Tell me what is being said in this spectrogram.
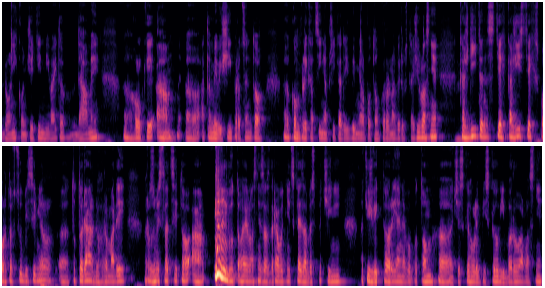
dolních končetin, mývají to dámy, holky a, a tam je vyšší procento komplikací, například když by měl potom koronavirus. Takže vlastně každý, ten z těch, každý z těch sportovců by si měl eh, toto dát dohromady, rozmyslet si to a od toho je vlastně za zdravotnické zabezpečení, ať už Viktorie nebo potom eh, Českého olympijského výboru a vlastně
